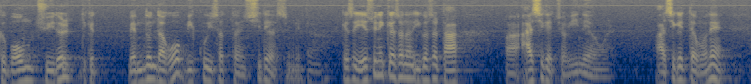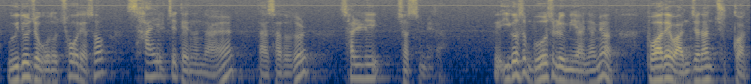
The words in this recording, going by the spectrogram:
그몸 주위를 이렇게 맴돈다고 믿고 있었던 시대였습니다. 그래서 예수님께서는 이것을 다 아, 아시겠죠. 이 내용을. 아시기 때문에 의도적으로 초월해서 4일째 되는 날 나사로를 살리셨습니다. 이것은 무엇을 의미하냐면 부활의 완전한 주권,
